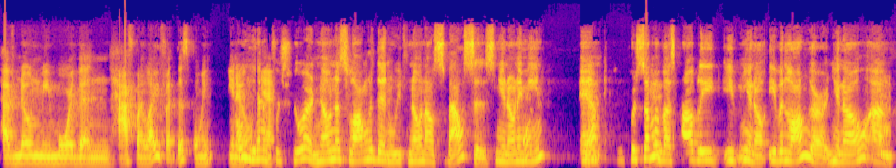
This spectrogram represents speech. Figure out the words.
have known me more than half my life at this point, you know? Oh, yeah, and, for sure. Known us longer than we've known our spouses, you know what yeah. I mean? And yeah. for some of us, probably, you know, even longer, you know? Um,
